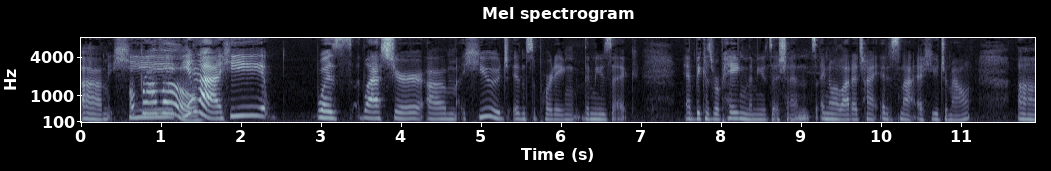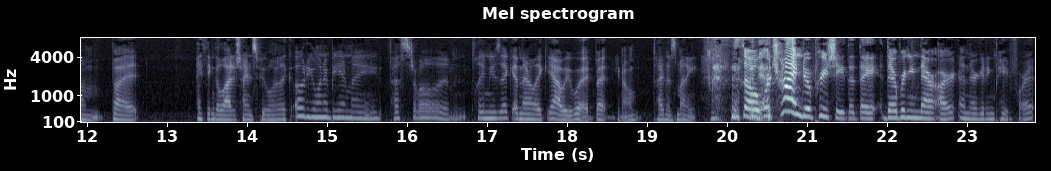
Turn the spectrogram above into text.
Um, he, Oh, bravo. Yeah, he was last year um, huge in supporting the music, and because we're paying the musicians, I know a lot of time it's not a huge amount, um, but I think a lot of times people are like, "Oh, do you want to be in my festival and play music?" And they're like, "Yeah, we would, but you know, time is money." So we're trying to appreciate that they they're bringing their art and they're getting paid for it.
